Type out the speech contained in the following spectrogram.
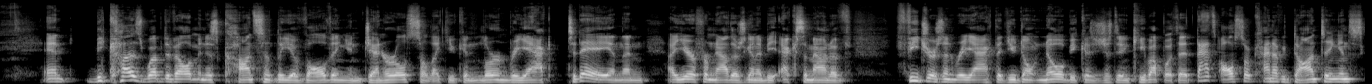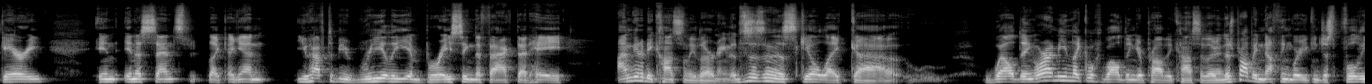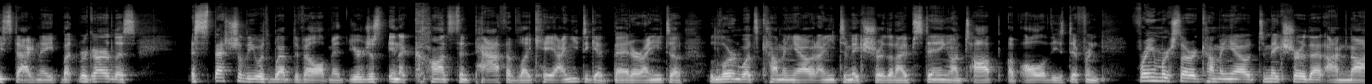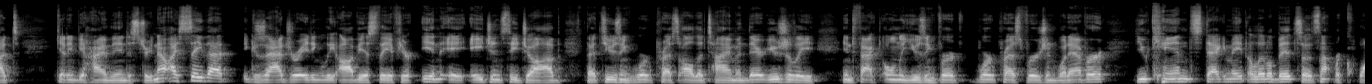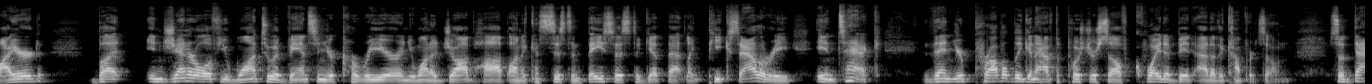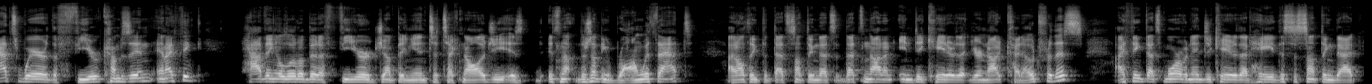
And because web development is constantly evolving in general, so like you can learn React today and then a year from now, there's going to be X amount of features in React that you don't know because you just didn't keep up with it. That's also kind of daunting and scary in, in a sense, like again, you have to be really embracing the fact that, Hey, I'm going to be constantly learning. This isn't a skill like, uh, welding, or I mean, like with welding, you're probably constantly learning. There's probably nothing where you can just fully stagnate, but regardless, especially with web development, you're just in a constant path of like, Hey, I need to get better. I need to learn what's coming out. I need to make sure that I'm staying on top of all of these different frameworks that are coming out to make sure that I'm not, getting behind the industry. Now, I say that exaggeratingly, obviously, if you're in a agency job that's using WordPress all the time, and they're usually, in fact, only using Ver- WordPress version whatever, you can stagnate a little bit. So it's not required. But in general, if you want to advance in your career and you want to job hop on a consistent basis to get that like peak salary in tech, then you're probably going to have to push yourself quite a bit out of the comfort zone. So that's where the fear comes in. And I think having a little bit of fear jumping into technology is it's not there's nothing wrong with that. I don't think that that's something that's that's not an indicator that you're not cut out for this. I think that's more of an indicator that hey, this is something that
